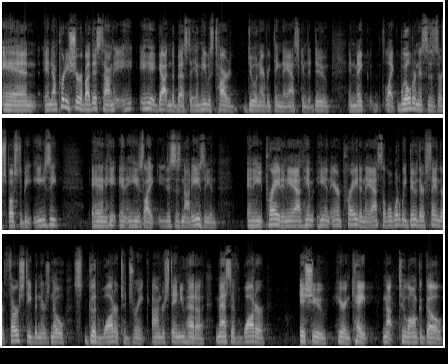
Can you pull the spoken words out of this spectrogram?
and and I'm pretty sure by this time he, he had gotten the best of him. He was tired of doing everything they asked him to do, and make like wildernesses are supposed to be easy, and he and he's like, this is not easy, and and he prayed, and he asked him he and Aaron prayed, and they asked, well, what do we do? They're saying they're thirsty, but there's no good water to drink. I understand you had a massive water issue here in Cape not too long ago,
